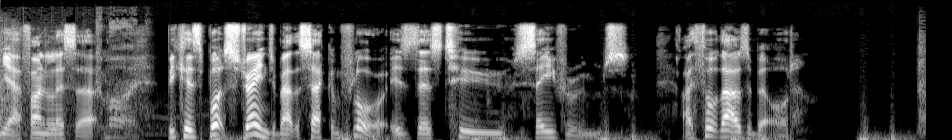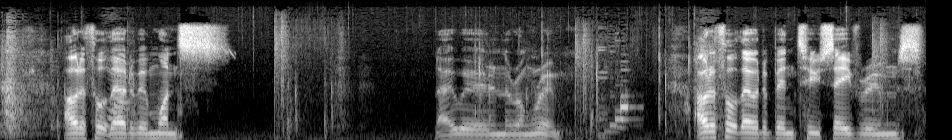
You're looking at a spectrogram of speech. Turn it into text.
Yeah, find Alyssa. Come on. Because what's strange about the second floor is there's two save rooms. I thought that was a bit odd. I would have thought there would have been one. S- no, we're in the wrong room. I would have thought there would have been two save rooms.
